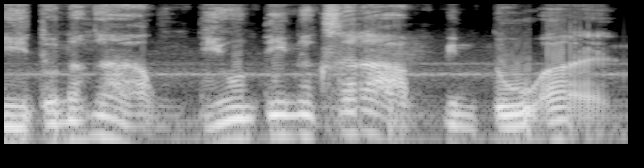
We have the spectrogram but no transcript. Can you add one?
dito na nga unti-unti nagsara ang pintuan.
